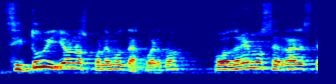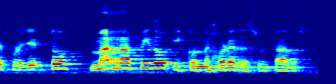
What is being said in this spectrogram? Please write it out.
Si tú y yo nos ponemos de acuerdo, podremos cerrar este proyecto más rápido y con mejores resultados.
